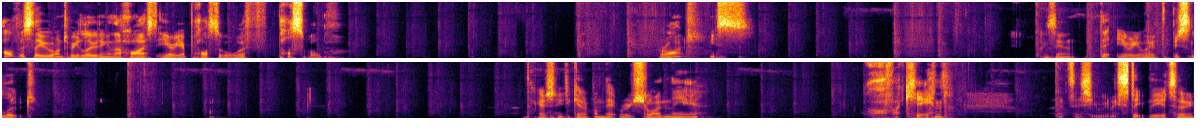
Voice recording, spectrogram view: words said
Obviously, we want to be looting in the highest area possible, if possible. Right? Yes. Because then that area we have the best loot. I think I just need to get up on that ridge line there. Oh, if I can. That's actually really steep there too.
